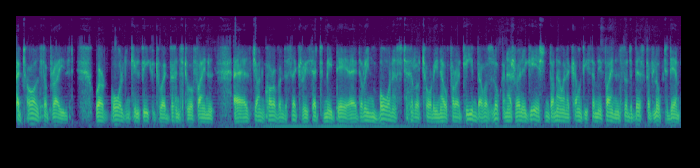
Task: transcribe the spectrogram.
at all surprised were Golden Kilfeacle to advance to a final. as John Corvin, the secretary, said to me, they, uh, they're in bonus territory now for a team that was looking at relegation. They're now in a county semi-final, so the best of luck to them.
